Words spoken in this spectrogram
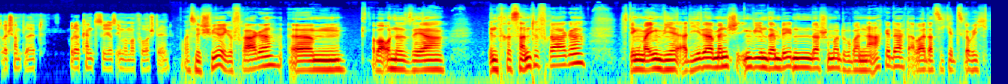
Deutschland bleibt? Oder kannst du dir das immer mal vorstellen? Das ist eine schwierige Frage, ähm, aber auch eine sehr interessante Frage. Ich denke mal, irgendwie hat jeder Mensch irgendwie in seinem Leben da schon mal drüber nachgedacht, aber dass ich jetzt, glaube ich,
